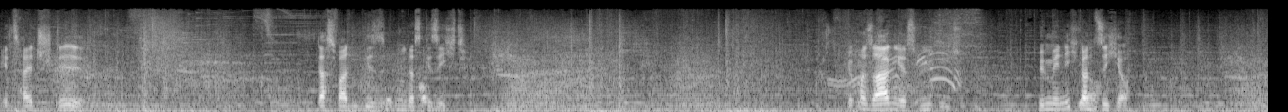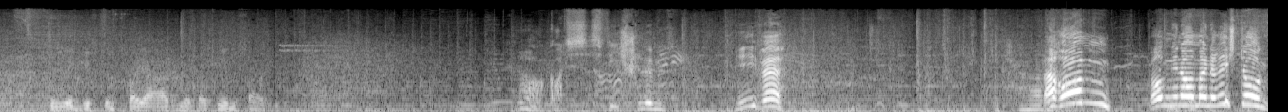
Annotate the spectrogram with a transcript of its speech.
Jetzt halt still. Das war Ges das Gesicht. Ich würde mal sagen, er ist wütend. Bin mir nicht Ja. ganz sicher. Wie er Gift und Feuer atmet, auf jeden Fall. Oh Gott, ist das wie schlimm. Hilfe! Warum? Warum genau in meine Richtung?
